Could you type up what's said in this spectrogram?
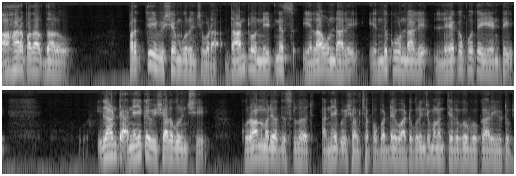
ఆహార పదార్థాలు ప్రతి విషయం గురించి కూడా. దాంట్లో నీట్నెస్ ఎలా ఉండాలి ఎందుకు ఉండాలి లేకపోతే ఏంటి ఇలాంటి అనేక విషయాల గురించి కురాన్ మరియు హదీసుల్లో అనేక విషయాలు చెప్పబడ్డాయి. వాటి గురించి మనం తెలుగు బుకారి యూట్యూబ్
